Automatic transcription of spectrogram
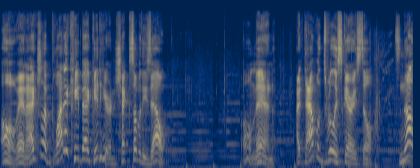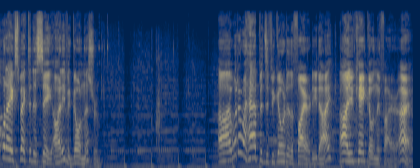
Oh man, actually I'm glad I came back in here to check some of these out. Oh man, I, that one's really scary still. It's not what I expected to see. Oh, I didn't even go in this room. Uh, I wonder what happens if you go into the fire. Do you die? Oh, you can't go in the fire. All right.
